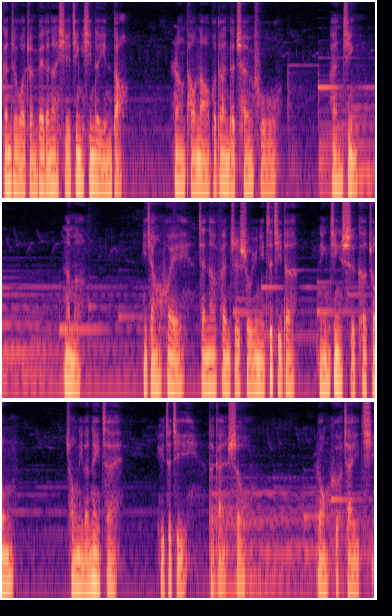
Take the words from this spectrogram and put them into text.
跟着我准备的那些静心的引导，让头脑不断的沉浮、安静，那么你将会在那份只属于你自己的宁静时刻中，从你的内在与自己的感受融合在一起。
